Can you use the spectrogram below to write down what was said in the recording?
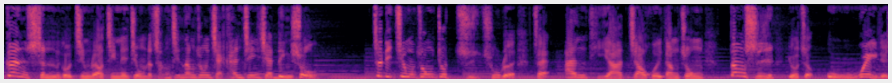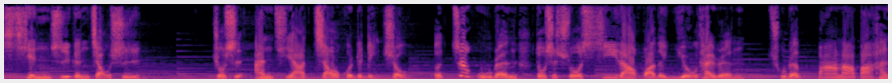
更深能够进入到今天经文的场景当中，一起来看见，一起来领受。这里经文中就指出了，在安提阿教会当中，当时有着五位的先知跟教师，就是安提阿教会的领袖。而这五人都是说希腊话的犹太人，除了巴拿巴和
